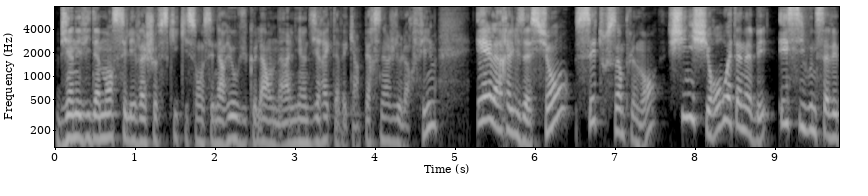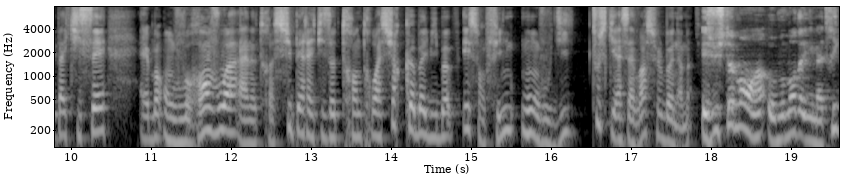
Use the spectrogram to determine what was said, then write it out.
Bien évidemment, c'est les Wachowski qui sont au scénario, vu que là, on a un lien direct avec un personnage de leur film. Et à la réalisation, c'est tout simplement Shinichiro Watanabe. Et si vous ne savez pas qui c'est, eh ben, on vous renvoie à notre super épisode 33 sur Cowboy Bebop et son film, où on vous dit tout ce qu'il y a à savoir sur le bonhomme. Et justement, hein, au moment d'Animatrix,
